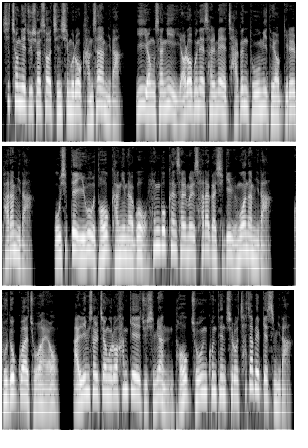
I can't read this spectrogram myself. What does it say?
시청해주셔서 진심으로 감사합니다. 이 영상이 여러분의 삶에 작은 도움이 되었기를 바랍니다. 50대 이후 더욱 강인하고 행복한 삶을 살아가시길 응원합니다. 구독과 좋아요, 알림 설정으로 함께 해 주시면 더욱 좋은 콘텐츠로 찾아뵙겠습니다.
